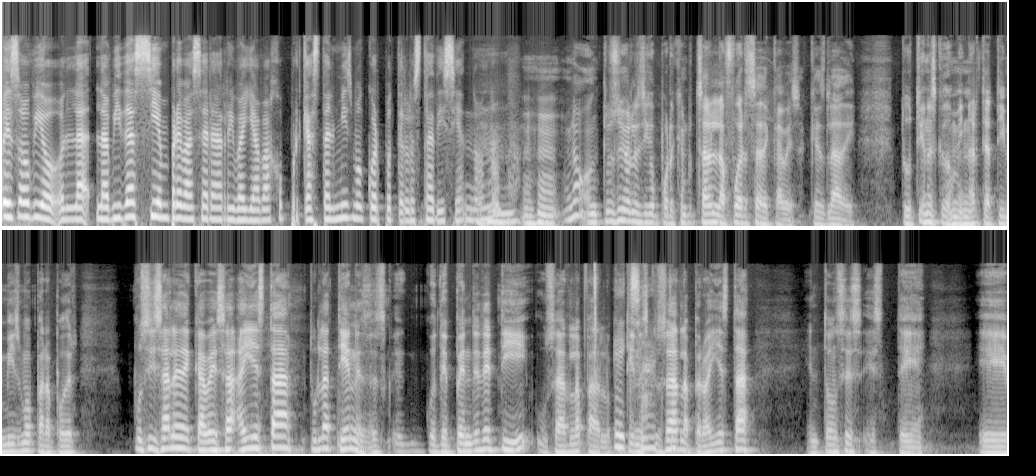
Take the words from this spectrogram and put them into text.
es obvio, la, la vida siempre va a ser arriba y abajo porque hasta el mismo cuerpo te lo está diciendo, ¿no? No, incluso yo les digo, por ejemplo, sale la fuerza de cabeza, que es la de tú tienes que dominarte a ti mismo para poder. Pues si sale de cabeza, ahí está, tú la tienes. es- eh, depende de ti usarla para lo que tienes que usarla, pero ahí está. Entonces, este, eh,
